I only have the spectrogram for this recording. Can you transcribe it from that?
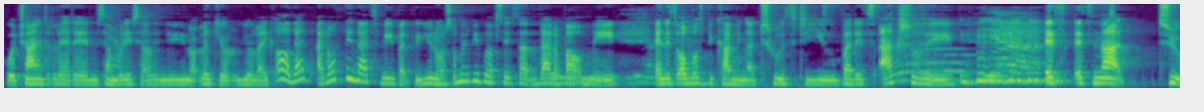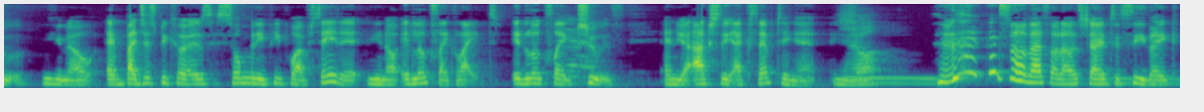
we're trying to let in somebody telling you, you know, like you're, you're like, oh, that, I don't think that's me, but you know, so many people have said that, that about me and it's almost becoming a truth to you, but it's actually, Yeah. it's it's not true, you know. And- But just because so many people have said it, you know, it looks like light. It looks like Yeah. truth, and you're actually accepting it, you know. so that's what I was trying to see. Like,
